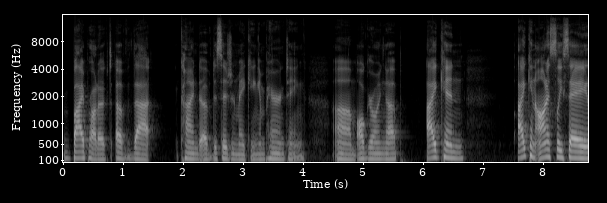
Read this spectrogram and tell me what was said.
byproduct of that kind of decision making and parenting um, all growing up i can i can honestly say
